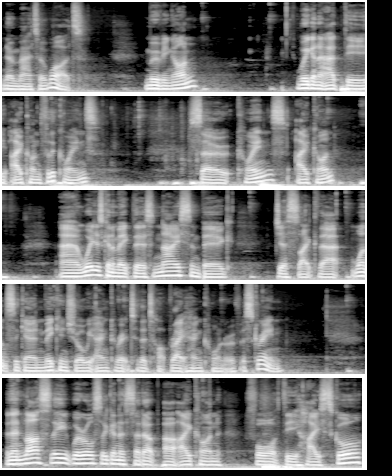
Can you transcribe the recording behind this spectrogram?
no matter what. Moving on, we're going to add the icon for the coins. So coins icon, and we're just going to make this nice and big just like that, once again making sure we anchor it to the top right hand corner of the screen. And then lastly, we're also going to set up our icon for the high score.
